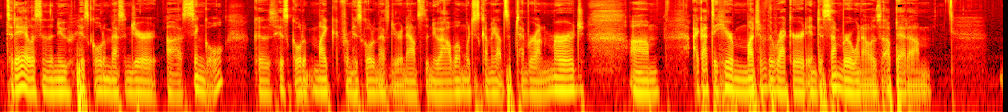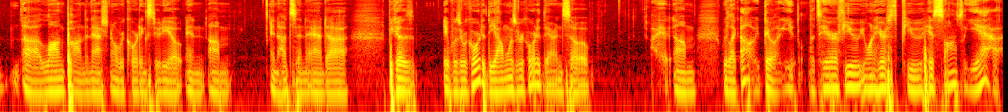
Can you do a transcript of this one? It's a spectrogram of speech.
today I listened to the new His Golden Messenger uh, single because his golden Mike from His Golden Messenger announced the new album, which is coming out in September on Merge. Um, I got to hear much of the record in December when I was up at um, uh, Long Pond, the National Recording Studio in um, in Hudson, and uh, because it was recorded, the album was recorded there, and so I, um, we're like, oh, they were like, let's hear a few. You want to hear a few his songs? Like, yeah.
